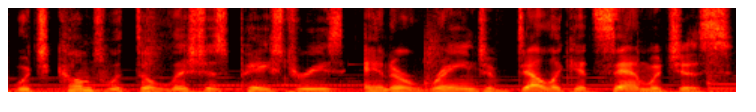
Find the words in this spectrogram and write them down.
which comes with delicious pastries and a range of delicate sandwiches.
